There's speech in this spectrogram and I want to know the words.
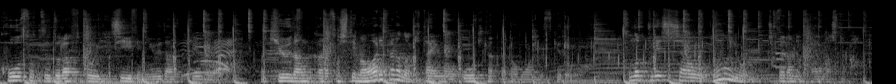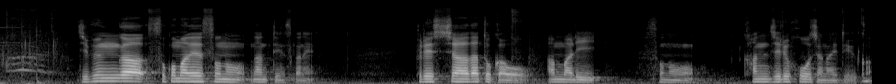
高卒ドラフト1位で入団っていうのは球団からそして周りからの期待も大きかったと思うんですけどそのプレッシャーをどのように力に変えましたか？自分がそこまでそのなんていうんですかねプレッシャーだとかをあんまりその感じる方じゃないというか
